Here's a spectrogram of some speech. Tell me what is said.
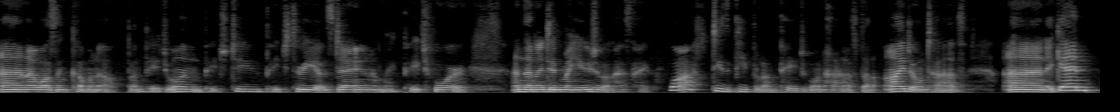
and I wasn't coming up on page one, page two, page three. I was down on like page four. And then I did my usual. I was like, what do the people on page one have that I don't have? And again,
